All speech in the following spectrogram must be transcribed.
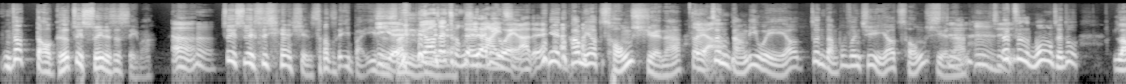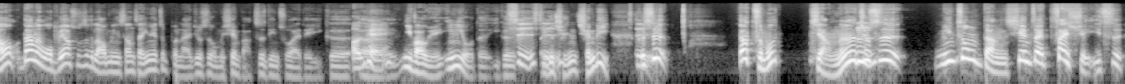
你知道倒戈最衰的是谁吗？嗯，最衰的是现在选上这一百一十三名，又要再重新来一次。了，对，因为他们要重选啊，对啊，政党立委也要，政党不分区也要重选啊，嗯，那这个某种程度劳，当然我不要说这个劳民伤财，因为这本来就是我们宪法制定出来的一个 OK 立法委员应有的一个是一个权权利，可是要怎么讲呢？就是民众党现在再选一次。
